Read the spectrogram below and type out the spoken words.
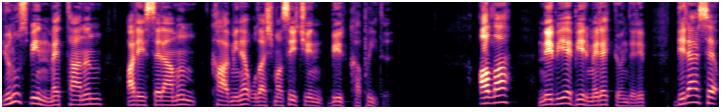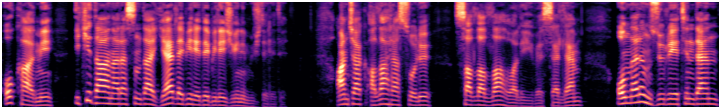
Yunus bin Metta'nın aleyhisselamın kavmine ulaşması için bir kapıydı. Allah, Nebi'ye bir melek gönderip, dilerse o kavmi iki dağın arasında yerle bir edebileceğini müjdeledi. Ancak Allah Resulü sallallahu aleyhi ve sellem, onların zürriyetinden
